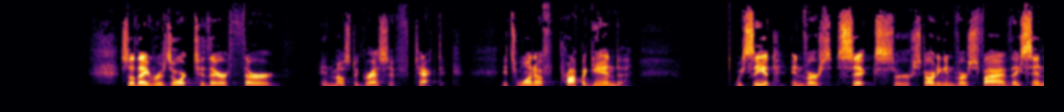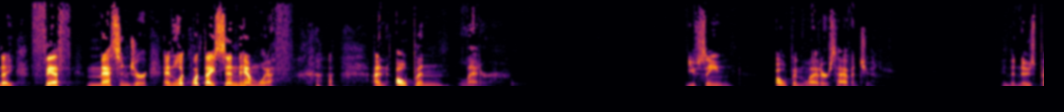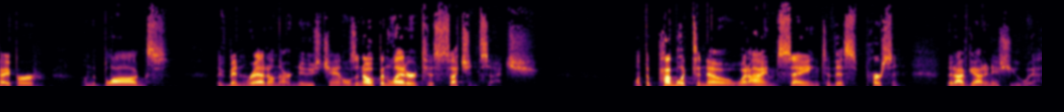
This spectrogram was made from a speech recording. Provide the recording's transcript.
So they resort to their third and most aggressive tactic it's one of propaganda. We see it in verse 6 or starting in verse 5. They send a fifth messenger, and look what they send him with an open letter. You've seen open letters, haven't you? In the newspaper, on the blogs, they've been read on our news channels. An open letter to such and such. I want the public to know what I am saying to this person that I've got an issue with.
